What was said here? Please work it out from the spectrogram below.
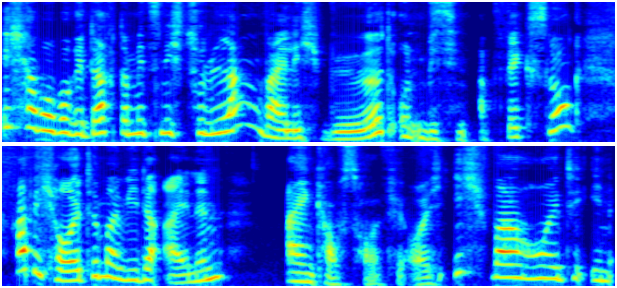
Ich habe aber gedacht, damit es nicht zu langweilig wird und ein bisschen Abwechslung, habe ich heute mal wieder einen Einkaufshaul für euch. Ich war heute in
